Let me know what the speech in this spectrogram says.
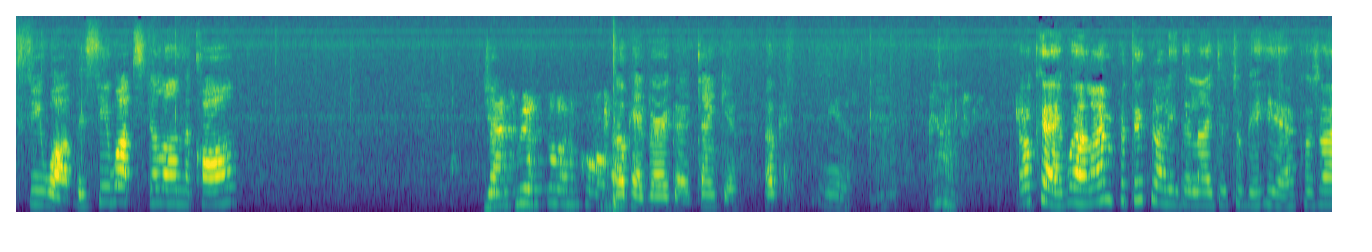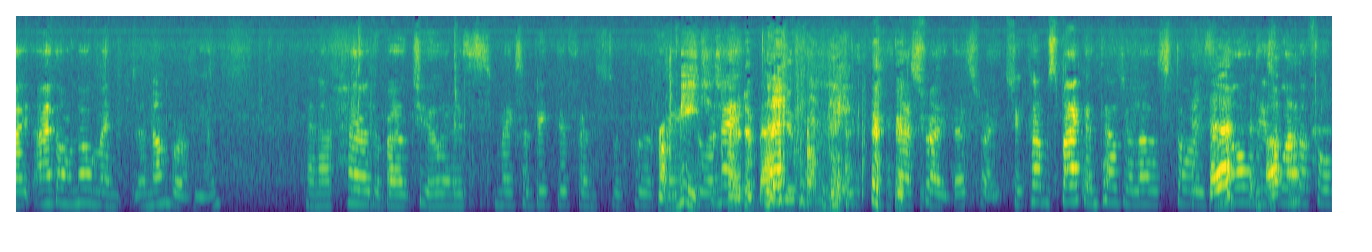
CWAP. Is CWAP still on the call? Yes, we're still on the call. Okay, very good. Thank you. Okay, Nina. Okay, well, I'm particularly delighted to be here because I, I don't know many, a number of you. And I've heard about you, and it makes a big difference to put a From me, to a she's heard about you from me. That's right, that's right. She comes back and tells you a lot of stories and all these Uh-uh. wonderful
